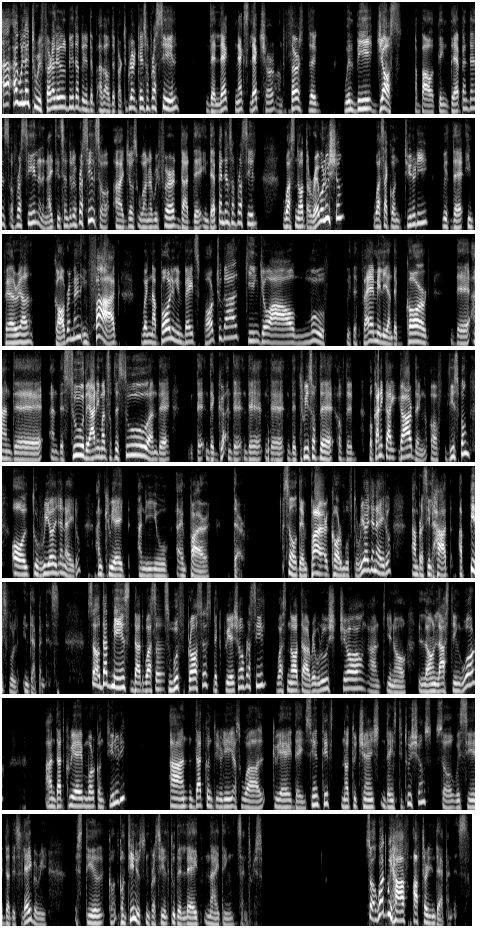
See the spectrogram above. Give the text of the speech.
I, would like to refer a little bit, a bit about the particular case of Brazil. The next lecture on Thursday will be just about the independence of Brazil in the 19th century of Brazil. So I just want to refer that the independence of Brazil was not a revolution, was a continuity with the imperial government. In fact, when Napoleon invades Portugal, King Joao moved with the family and the court the and the and the zoo, the animals of the zoo, and the the the the the, the, trees of the of the botanical garden of Lisbon, all to Rio de Janeiro, and create a new empire there. So the empire core moved to Rio de Janeiro, and Brazil had a peaceful independence. So that means that was a smooth process. The creation of Brazil was not a revolution and you know long-lasting war, and that create more continuity. And that continuity as well create the incentives not to change the institutions. So we see that the slavery still co continues in Brazil to the late 19th centuries. So what we have after independence?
